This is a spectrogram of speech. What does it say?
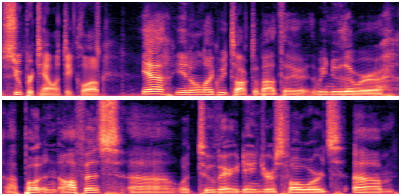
Super talented club. Yeah, you know, like we talked about there, we knew they were a potent offense uh, with two very dangerous forwards. Um,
